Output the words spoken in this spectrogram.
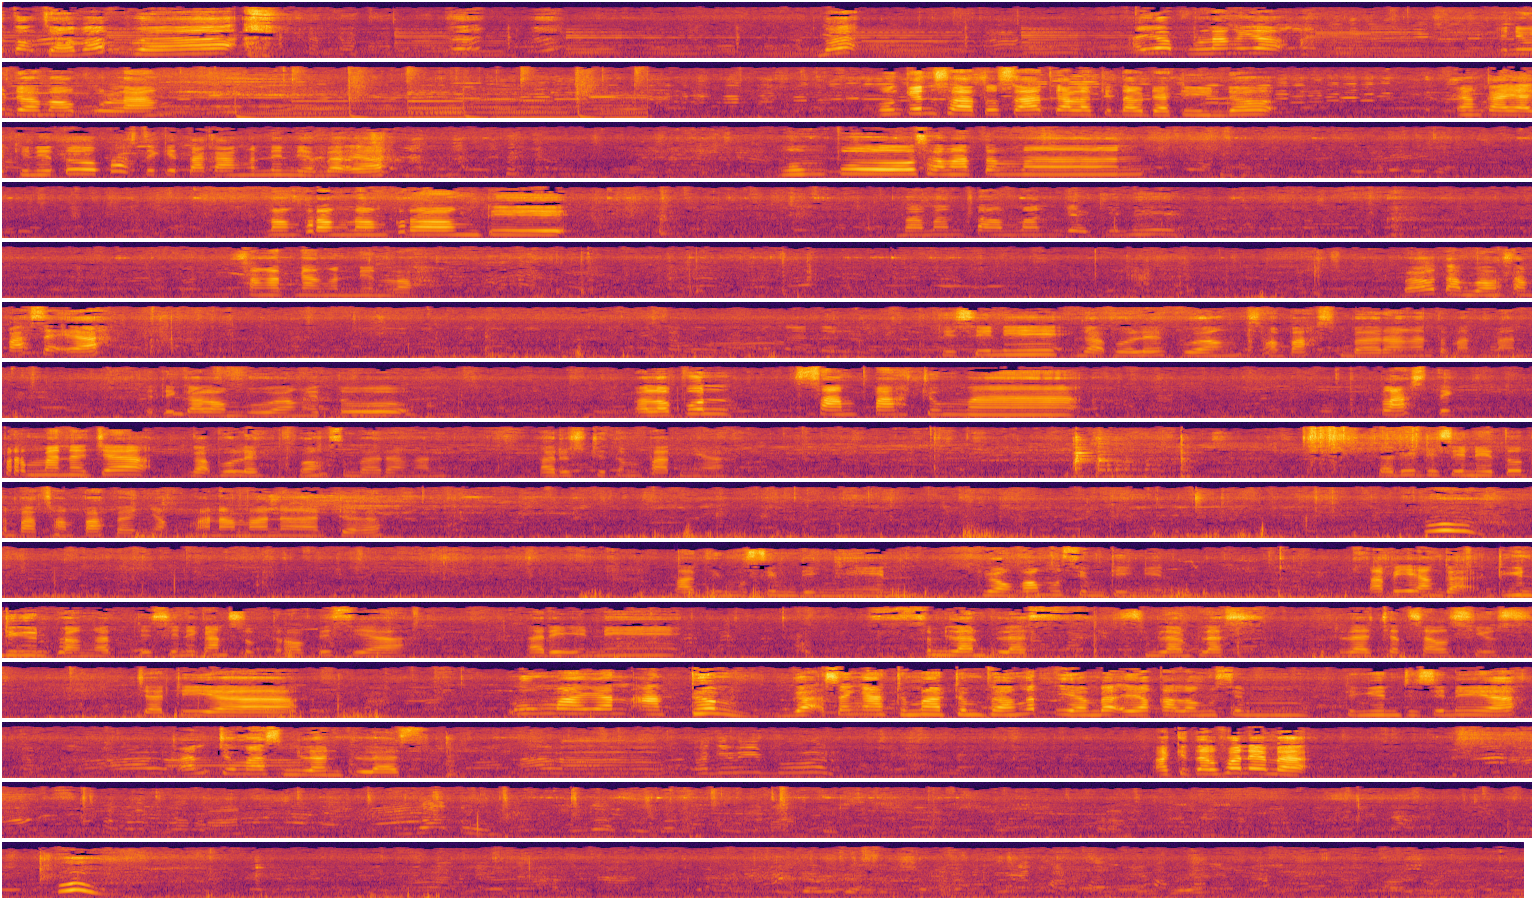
nggak kok jawab mbak. Mbak. Ayo pulang yuk. Ini udah mau pulang. Mungkin suatu saat kalau kita udah di Indo yang kayak gini tuh pasti kita kangenin ya mbak ya. Ngumpul sama temen. Nongkrong-nongkrong di taman-taman kayak gini sangat ngangenin lah. Bawa tambang sampah sek ya. Di sini nggak boleh buang sampah sembarangan teman-teman. Jadi kalau buang itu walaupun sampah cuma plastik permen aja nggak boleh buang sembarangan. Harus di tempatnya jadi di sini itu tempat sampah banyak mana-mana ada. Uh. lagi musim dingin di Hongkong musim dingin. Tapi ya nggak dingin-dingin banget. Di sini kan subtropis ya. Hari ini 19 19 derajat celcius. Jadi ya lumayan adem. Nggak seng adem-adem banget ya mbak ya kalau musim dingin di sini ya. Kan cuma 19 Halo, lagi libur. lagi telepon ya mbak? Enggak tuh, enggak tuh.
